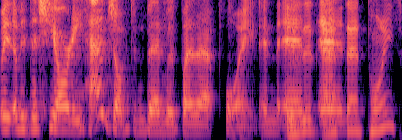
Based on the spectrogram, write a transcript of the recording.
Wait, I mean, that she already had jumped in bed with by that point. And, and Is it at and- that point?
